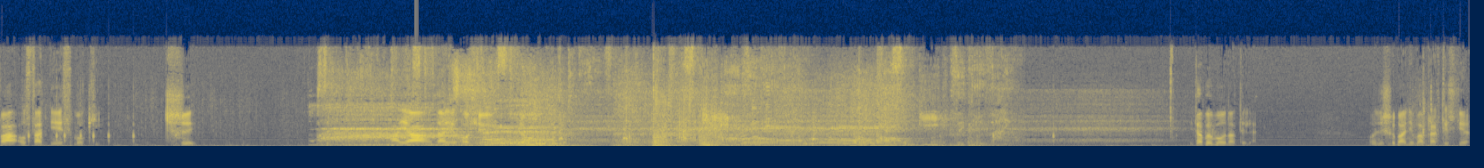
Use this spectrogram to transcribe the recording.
Dwa ostatnie smoki. Trzy. A ja daję osiem. I to by było na tyle. On już chyba nie ma praktycznie...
